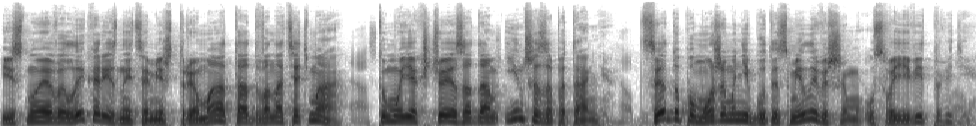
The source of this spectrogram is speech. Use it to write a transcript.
Існує велика різниця між трьома та дванадцятьма. Тому, якщо я задам інше запитання, це допоможе мені бути сміливішим у своїй відповіді.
